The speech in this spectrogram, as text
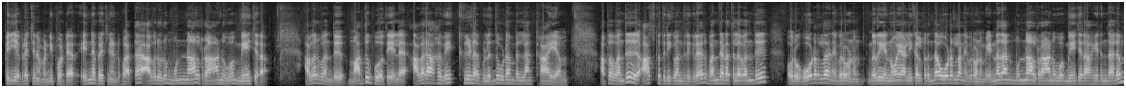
பெரிய பிரச்சனை பண்ணி போட்டார். என்ன பிரச்சனைன்னு பார்த்தா அவர் ஒரு முன்னாள் இராணுவ மேஜராக அவர் வந்து மது போதையில் அவராகவே கீழே விழுந்து உடம்பெல்லாம் காயம். அப்போ வந்து ஆஸ்பத்திரிக்கு வந்திருக்கிறார். வந்த இடத்துல வந்து ஒரு ஓடரில் நிபுணணும் நிறைய நோயாளிகள் இருந்தால் ஓடரில் நிபுணணும் என்னதான் முன்னாள் இராணுவ மேஜராக இருந்தாலும்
